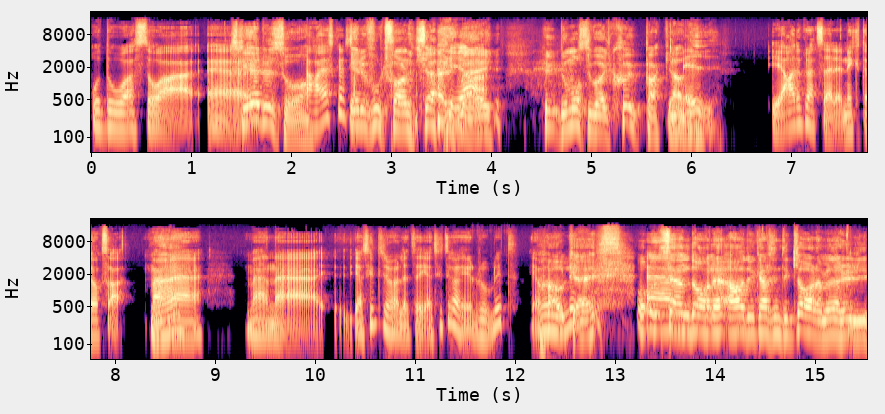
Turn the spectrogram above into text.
och då så... Eh, Skrev du så? Ja, jag skrev så. Är du fortfarande kär i mig? Du måste ju varit sjukt packad. Nej. Jag hade kunnat säga det nykter också. Men, eh, men eh, jag tyckte det var lite, jag tyckte det var roligt. Jag var rolig. Och och sen Ehm. dagen, ja du kanske inte är klar där, men när du,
